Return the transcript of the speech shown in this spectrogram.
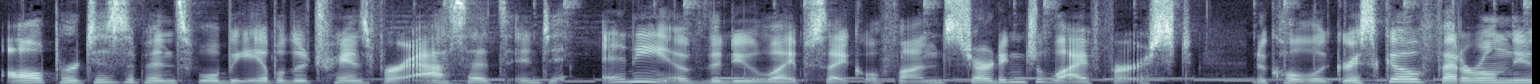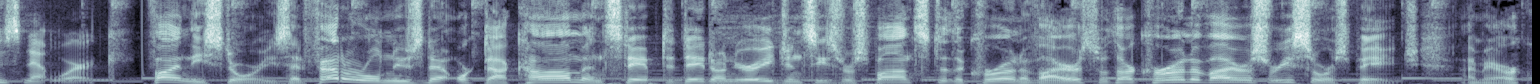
All participants will be able to transfer assets into any of the new life cycle funds starting July 1st. Nicole Ogrysko, Federal News Network. Find these stories at federalnewsnetwork.com and stay up to date on your agency's response to the coronavirus with our coronavirus resource page. I'm Eric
